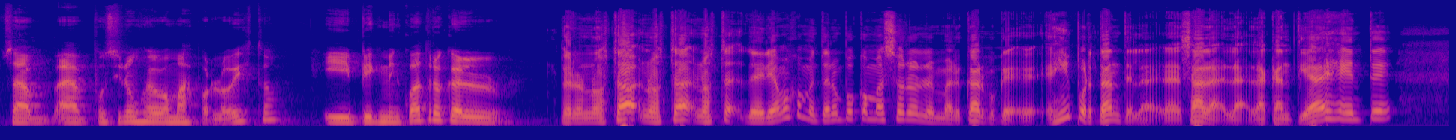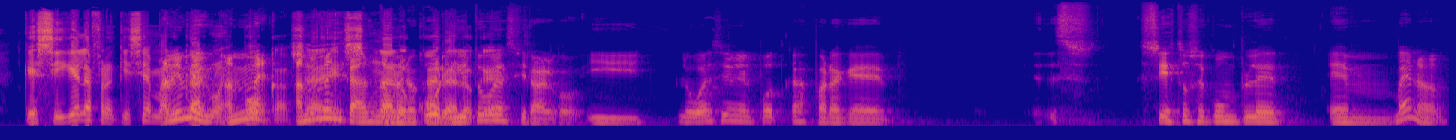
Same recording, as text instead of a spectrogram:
O sea, ah, pusieron un juego más por lo visto. Y Pikmin 4 que el. Pero no está, no está, no está. Deberíamos comentar un poco más sobre el Mario Kart, porque es importante. La, o sea, la, la cantidad de gente que sigue la franquicia de Mario Kart no es poca. a mí me encanta es una locura. Yo te voy a decir algo. Y lo voy a decir en el podcast para que si esto se cumple, bueno,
